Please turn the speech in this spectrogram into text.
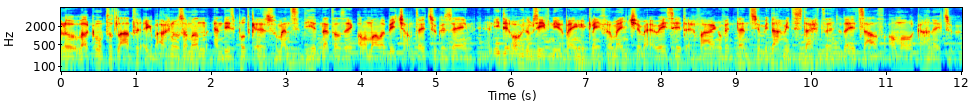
Hallo, welkom op Tot Later. Ik ben Arno Zaman en deze podcast is voor mensen die het net als ik allemaal een beetje aan het uitzoeken zijn. En iedere ochtend om 7 uur ben je een klein fermentje met een wijsheid, ervaring of intentie om je dag mee te starten, zodat je het zelf allemaal wel kan gaan uitzoeken.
